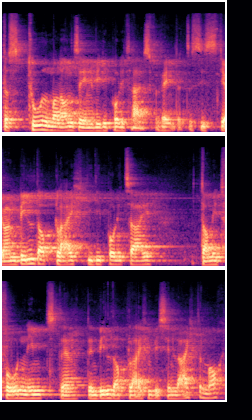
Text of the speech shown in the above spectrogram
das Tool mal ansehen, wie die Polizei es verwendet, das ist ja ein Bildabgleich, die die Polizei damit vornimmt, der den Bildabgleich ein bisschen leichter macht.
